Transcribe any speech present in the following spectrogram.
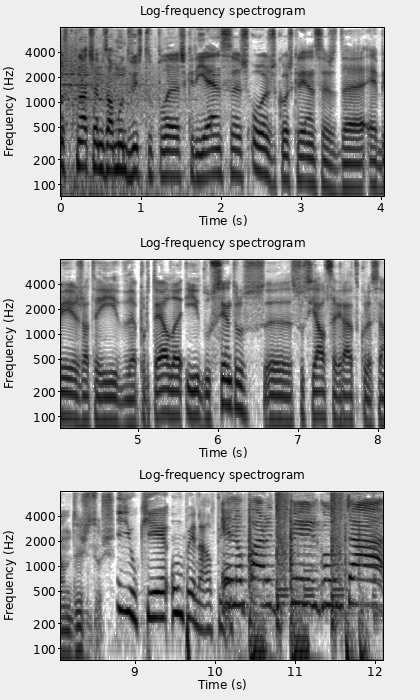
os pequenotes, vamos ao mundo visto pelas crianças. Hoje com as crianças da EBJI da Portela e do Centro eh, Social Sagrado Coração de Jesus. E o que é um penalti? Eu não paro de perguntar,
